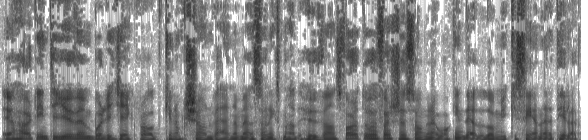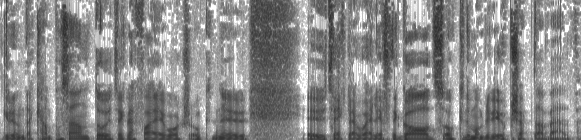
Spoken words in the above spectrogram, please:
jag har hört intervjuer med både Jake Rodkin och Sean Vanaman som liksom hade huvudansvaret för första säsongen av Walking Dead och de gick senare till att grunda Camposanto, utveckla Firewatch och nu utveckla utvecklar Valley of the Gods och de har blivit uppköpta av Valve.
